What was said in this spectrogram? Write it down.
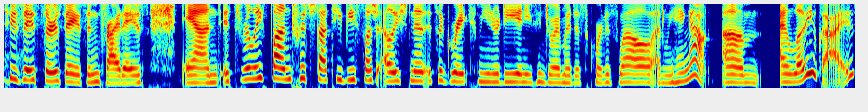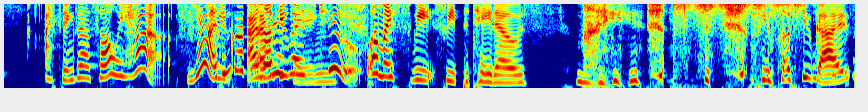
Tuesdays, Thursdays, and Fridays. And it's really fun. Twitch.tv slash Ellie Schnitt. It's a great community, and you can join my Discord as well. And we hang out. Um, I love you guys. I think that's all we have. Yeah, I think that's I love you guys too. Well, my sweet, sweet potatoes. My we love you guys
